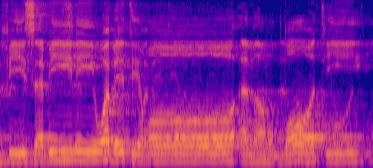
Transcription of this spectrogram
في سبيلي وابتغاء مرضاتي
